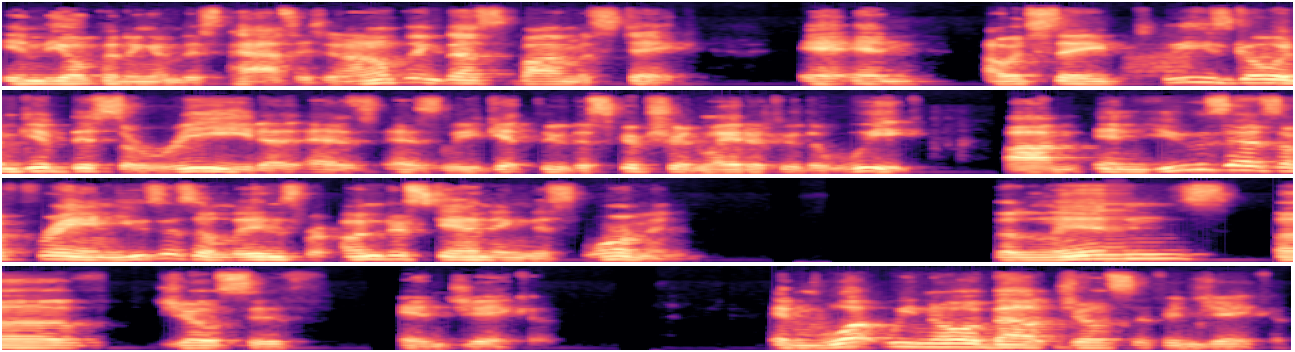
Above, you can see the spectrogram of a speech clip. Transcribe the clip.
in the opening of this passage, and I don't think that's by mistake. And I would say, please go and give this a read as, as we get through the scripture and later through the week, um, and use as a frame, use as a lens for understanding this woman, the lens of Joseph and Jacob and what we know about Joseph and Jacob.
